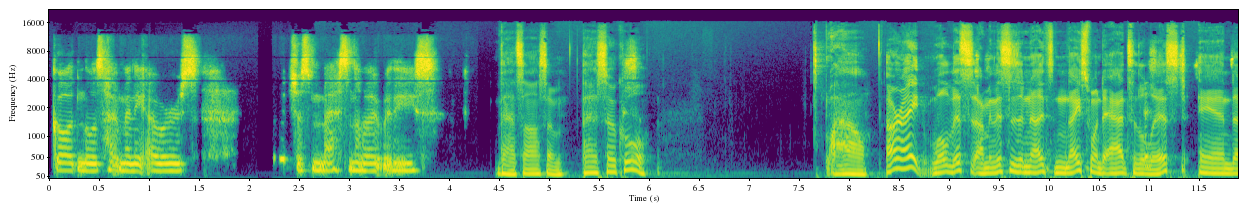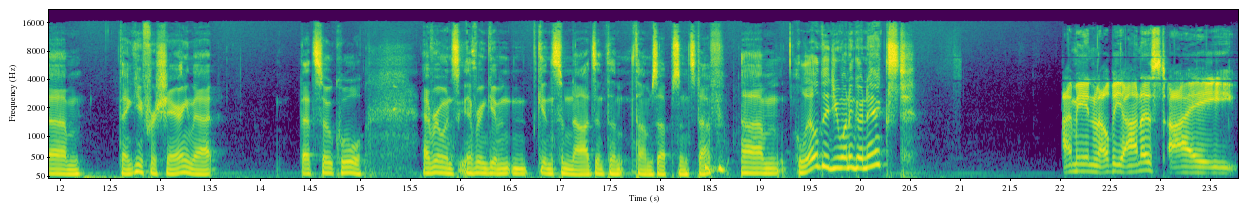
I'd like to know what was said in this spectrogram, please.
God knows how many hours just messing about with these. That's awesome. That is so cool. Wow. All right. Well, this I mean this is a nice nice one to add to the list and um thank you for sharing that. That's so cool. Everyone's everyone giving getting some nods and th- thumbs ups and stuff. Um Lil, did you want to go next? I mean, I'll be honest, I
